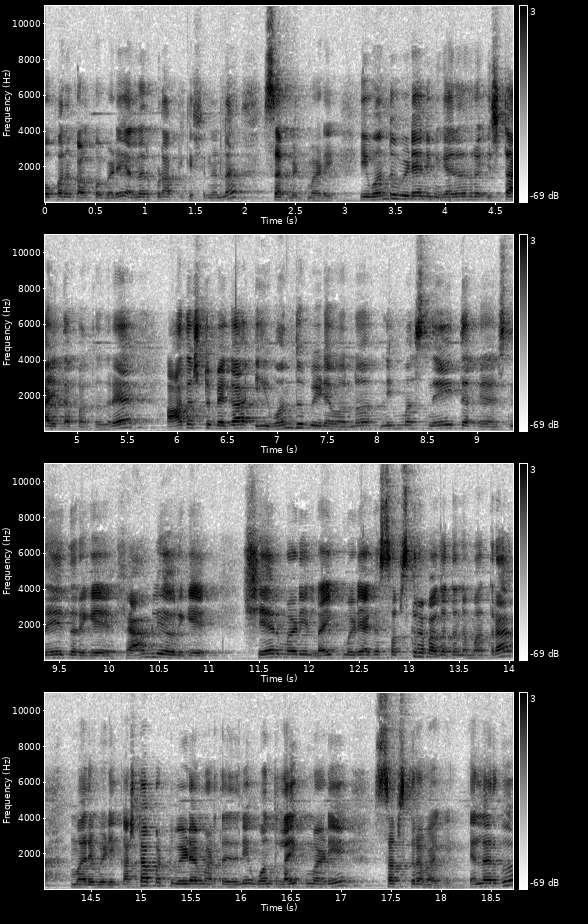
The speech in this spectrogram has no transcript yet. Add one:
ಓಪನ್ ಕಳ್ಕೊಬೇಡಿ, ಎಲ್ಲರೂ ಕೂಡ ಅಪ್ಲಿಕೇಶನನ್ನು ಸಬ್ಮಿಟ್ ಮಾಡಿ. ಈ ಒಂದು ವಿಡಿಯೋ ನಿಮಗೆ ಏನಾದರೂ ಇಷ್ಟ ಆಯ್ತಪ್ಪ ಅಂತಂದರೆ, ಆದಷ್ಟು ಬೇಗ ಈ ಒಂದು ವಿಡಿಯೋವನ್ನು ನಿಮ್ಮ ಸ್ನೇಹಿತ ಸ್ನೇಹಿತರಿಗೆ ಫ್ಯಾಮ್ಲಿಯವರಿಗೆ ಶೇರ್ ಮಾಡಿ ಲೈಕ್ ಮಾಡಿ, ಹಾಗೆ ಸಬ್ಸ್ಕ್ರೈಬ್ ಆಗೋದನ್ನು ಮಾತ್ರ ಮರಿಬೇಡಿ. ಕಷ್ಟಪಟ್ಟು ವಿಡಿಯೋ ಮಾಡ್ತಾ ಇದ್ದೀನಿ, ಒಂದು ಲೈಕ್ ಮಾಡಿ ಸಬ್ಸ್ಕ್ರೈಬ್ ಆಗಿ. ಎಲ್ಲರಿಗೂ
